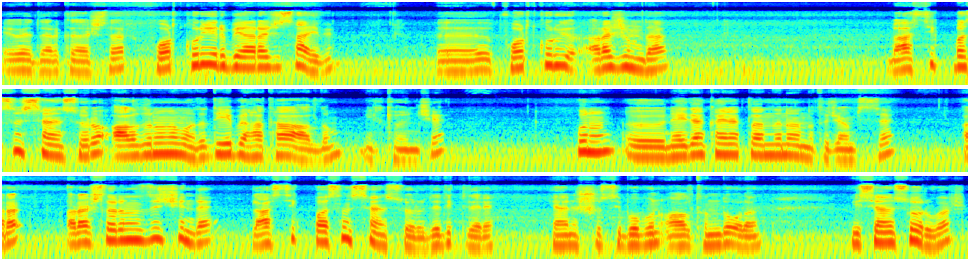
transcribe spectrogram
Evet arkadaşlar Ford Courier bir aracı sahibim. Ee, Ford Courier aracımda lastik basınç sensörü algılanamadı diye bir hata aldım ilk önce. Bunun e, neyden kaynaklandığını anlatacağım size. Ara, araçlarınız için de lastik basınç sensörü dedikleri yani şu sibobun altında olan bir sensör var.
